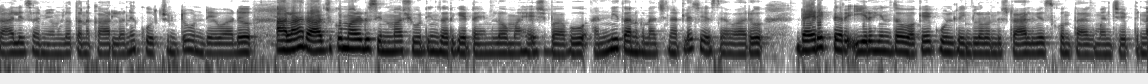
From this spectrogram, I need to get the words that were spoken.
ఖాళీ సమయంలో తన కారులోనే కూర్చుంటూ ఉండేవాడు. అలా రాజకుమారుడు సినిమా షూటింగ్ జరిగే టైంలో మహేష్ బాబు అన్నీ తనకు నచ్చినట్లే చేసేవారు. డైరెక్టర్ హీరోయిన్తో ఒకే కూల్ డ్రింక్లో రెండు స్టాల్ వేసుకొని తాగమని చెప్పిన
